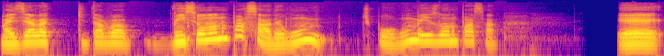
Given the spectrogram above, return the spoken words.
mas ela que tava. Venceu no ano passado, algum. Tipo, algum mês do ano passado. É,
